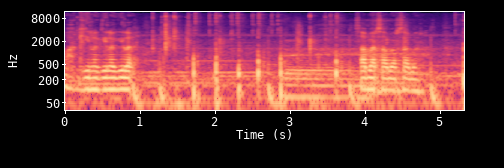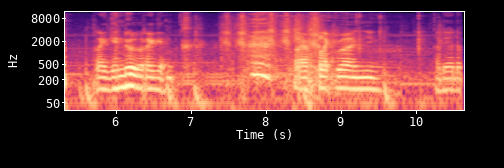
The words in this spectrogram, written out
Wah gila gila gila. Sabar sabar sabar. Regen dulu regen. Refleks gue anjing. Tadi ada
